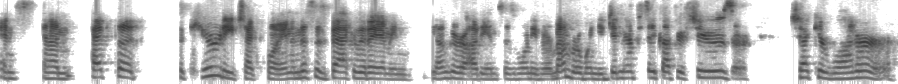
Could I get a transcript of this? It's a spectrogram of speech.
and and I'm at the security checkpoint. And this is back in the day. I mean, younger audiences won't even remember when you didn't have to take off your shoes or check your water or,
